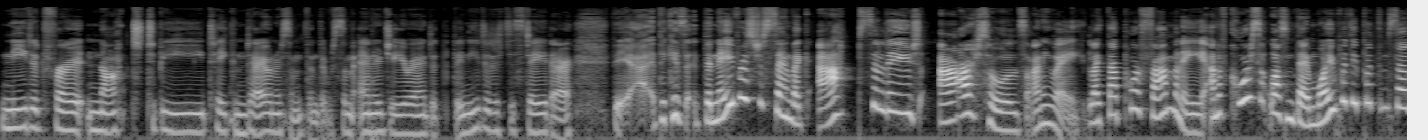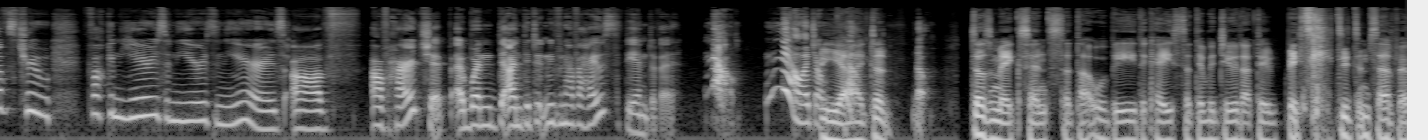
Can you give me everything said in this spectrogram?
needed for it not to be taken down or something. There was some energy around it that they needed it to stay there. Uh, Because the neighbours just sound like absolute arseholes anyway. Like that poor family. And of course it wasn't them. Why would they put themselves through fucking years and years and years of of hardship uh, when and they didn't even have a house at the end of it? No. No, I don't Yeah, no. I did. Doesn't make sense that that would be the case that they would do that. They basically did themselves out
